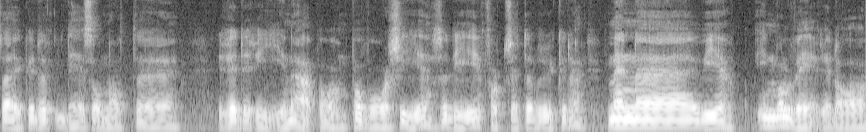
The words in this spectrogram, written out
Så er jo ikke det, det sånn at eh, rederiene er på, på, vår side, så de fortsetter å bruke det. Men eh, vi involverer da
